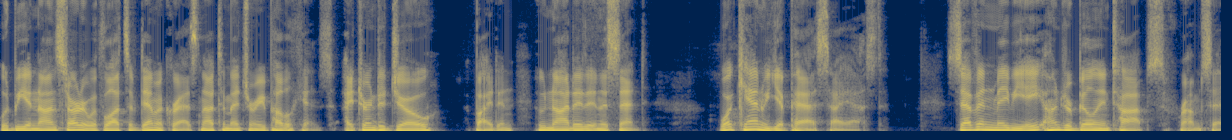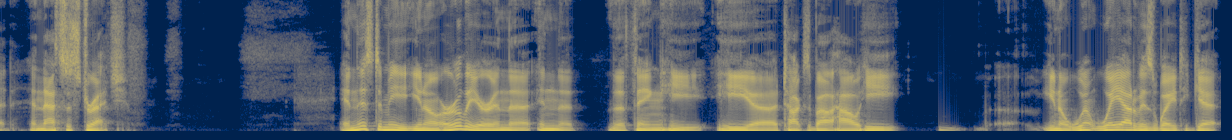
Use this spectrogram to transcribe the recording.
would be a non-starter with lots of Democrats, not to mention Republicans. I turned to Joe Biden, who nodded in assent. What can we get past? I asked. Seven, maybe 800 billion tops, Rahm said. And that's a stretch. And this to me, you know, earlier in the, in the, the thing, he, he, uh, talks about how he, uh, you know, went way out of his way to get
